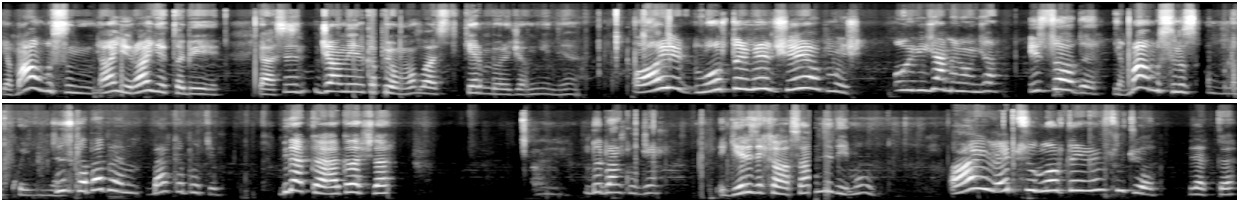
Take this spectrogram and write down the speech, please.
Ya mal mısın? Hayır hayır tabii. Ya sizin canlı yayını kapıyorum. Vallahi sikerim böyle canlı yayını ya. Hayır Lord Emir şey yapmış. Oynayacağım ben oynayacağım. İç. Ya mal mısınız? Amına koyayım ya. Siz kapatın ben kapatayım. Bir dakika arkadaşlar. Dur ben kuracağım. E, geri zekalı sen ne diyeyim oğlum? Hayır hepsi Lord Emir'in suçu. Bir dakika.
